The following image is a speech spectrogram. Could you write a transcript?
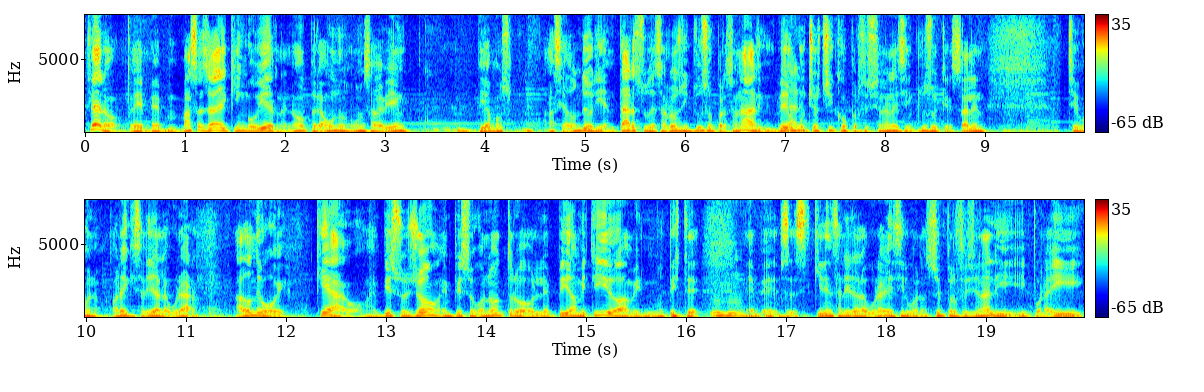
Claro, eh, más allá de quién gobierne, ¿no? Pero uno, uno sabe bien digamos, hacia dónde orientar su desarrollo incluso personal. Veo muchos chicos profesionales incluso que salen che, bueno, ahora hay que salir a laburar. ¿A dónde voy? ¿Qué hago? ¿Empiezo yo? ¿Empiezo con otro? ¿Le pido a mi tío? A mi, ¿Viste? Em, eh, quieren salir a laburar y decir, bueno, soy profesional y, por ahí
